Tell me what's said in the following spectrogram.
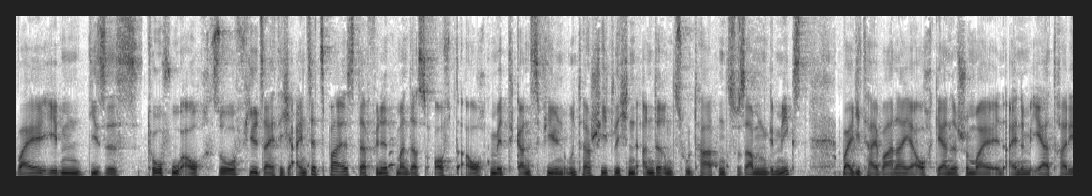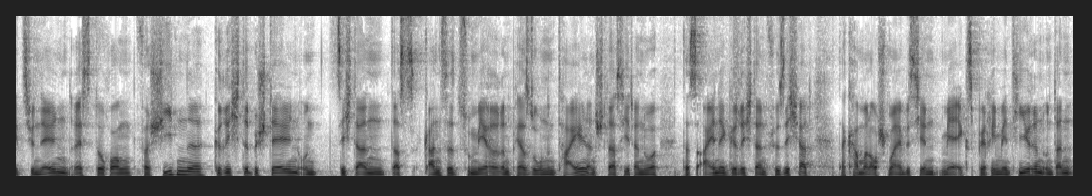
weil eben dieses Tofu auch so vielseitig einsetzbar ist, da findet man das oft auch mit ganz vielen unterschiedlichen anderen Zutaten zusammen gemixt, weil die Taiwaner ja auch gerne schon mal in einem eher traditionellen Restaurant verschiedene Gerichte bestellen und sich dann das Ganze zu mehreren Personen teilen, anstatt dass jeder nur das eine Gericht dann für sich hat. Da kann man auch schon mal ein bisschen mehr experimentieren und dann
